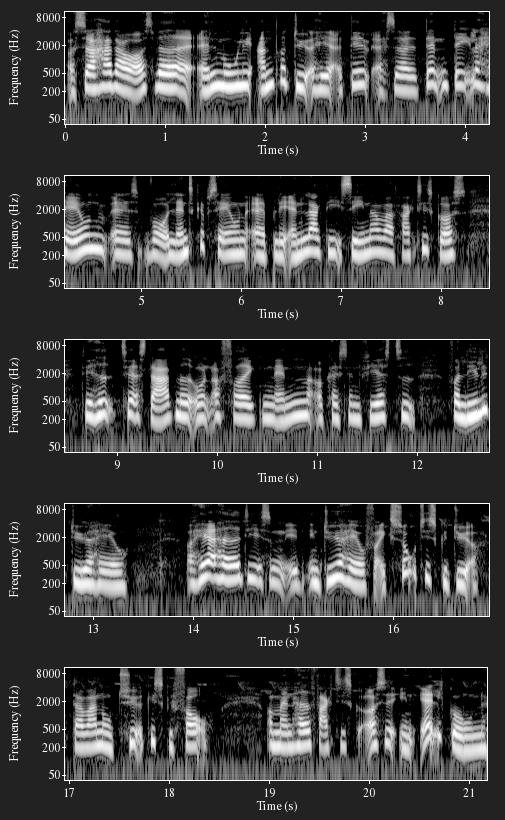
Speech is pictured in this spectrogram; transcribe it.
Og så har der jo også været alle mulige andre dyr her. Det, altså, den del af haven, øh, hvor landskabshaven er blevet anlagt i senere, var faktisk også, det hed til at starte med under Frederik den anden og Christian 4. tid, for lille dyrehave. Og her havde de sådan et, en dyrehave for eksotiske dyr. Der var nogle tyrkiske får, og man havde faktisk også en elgående.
